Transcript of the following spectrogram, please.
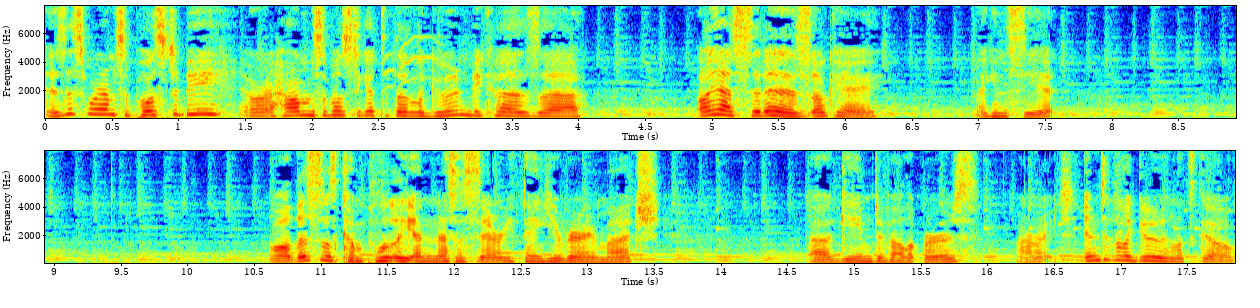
Is this where I'm supposed to be? Or how I'm supposed to get to the lagoon? Because, uh... Oh yes, it is. Okay. I can see it. Well, this was completely unnecessary. Thank you very much. Uh, game developers. Alright, into the lagoon, let's go.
